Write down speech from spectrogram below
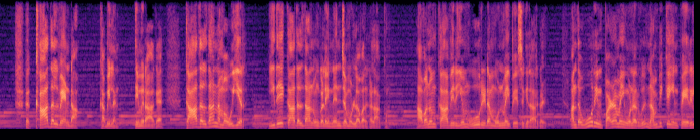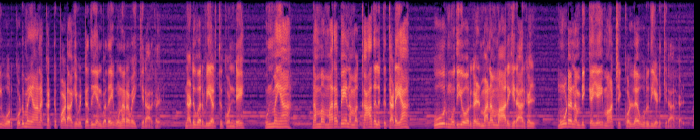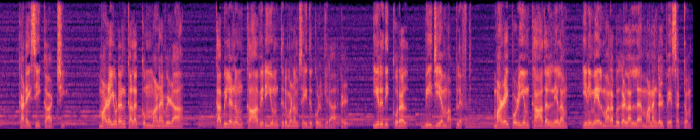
காதல் வேண்டாம். கபிலன் திமிராக காதல் தான் நம்ம உயிர். இதே காதல் தான் உங்களை நெஞ்சமுள்ளவர்களாக்கும். அவனும் காவிரியும் ஊரிடம் உண்மை பேசுகிறார்கள். அந்த ஊரின் பழமை உணர்வு நம்பிக்கையின் பேரில் ஓர் கொடுமையான கட்டுப்பாடாகிவிட்டது என்பதை உணர வைக்கிறார்கள். நடுவர் வியர்த்து கொண்டே உண்மையா? நம்ம மரபே நம்ம காதலுக்கு தடையா? ஊர் முதியோர்கள் மனம் மாறுகிறார்கள். மூட நம்பிக்கையை மாற்றிக்கொள்ள உறுதியெடுக்கிறார்கள். கடைசி காட்சி. மழையுடன் கலக்கும் மணவிழா. கபிலனும் காவிரியும் திருமணம் செய்து கொள்கிறார்கள். இறுதி குரல் பிஜிஎம் அப்லிஃப்ட் மழை பொழியும் காதல் நிலம். இனிமேல் மரபுகள் அல்ல மனங்கள் பேசட்டும்.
